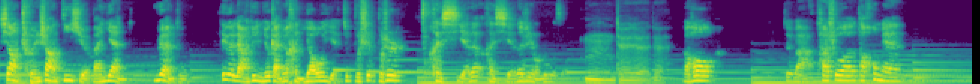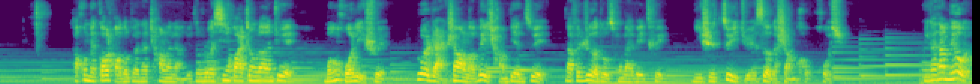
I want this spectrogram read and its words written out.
像唇上滴血般艳怨毒。”这个两句你就感觉很妖冶，就不是不是很邪的很邪的这种路子。嗯，对对对，然后，对吧？他说他后面，他后面高潮的部分他唱了两句，他说：“心花正乱坠，猛火里睡，若染上了，未尝便醉。那份热度从来未退，你是最绝色的伤口，或许。”你看他没有，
